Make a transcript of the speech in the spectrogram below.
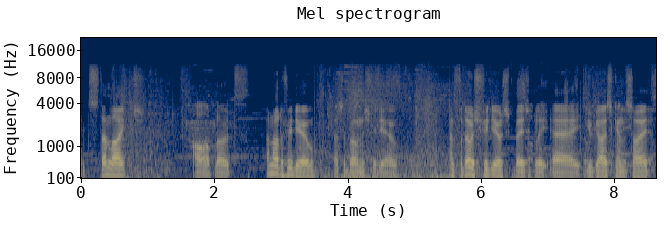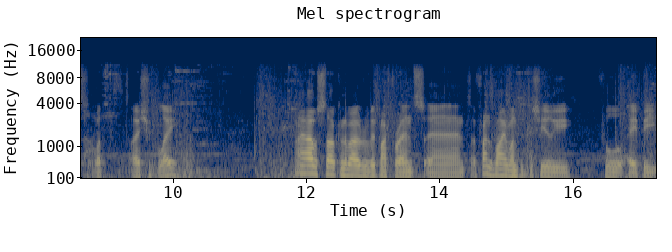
hits 10 likes, I'll upload another video as a bonus video. And for those videos, basically, uh, you guys can decide what I should play. I was talking about it with my friends, and a friend of mine wanted to see the full AP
